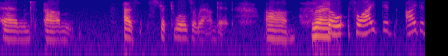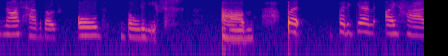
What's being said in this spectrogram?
and um, has strict rules around it. Um, right. So so I did I did not have those old beliefs, um, but but again I had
